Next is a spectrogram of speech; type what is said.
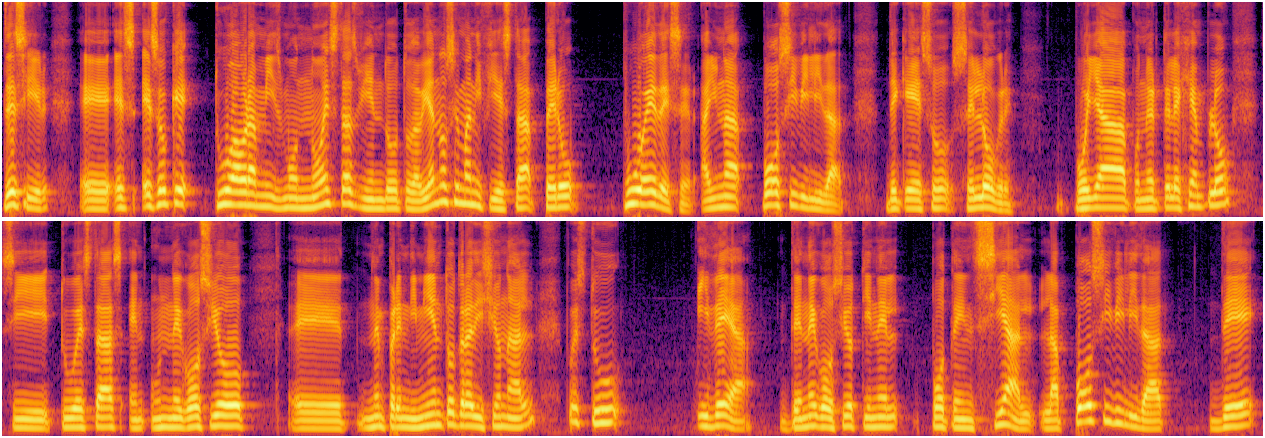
Es decir, eh, es eso que tú ahora mismo no estás viendo, todavía no se manifiesta, pero puede ser. Hay una posibilidad de que eso se logre. Voy a ponerte el ejemplo. Si tú estás en un negocio eh, un emprendimiento tradicional, pues tu idea de negocio tiene el potencial, la posibilidad de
